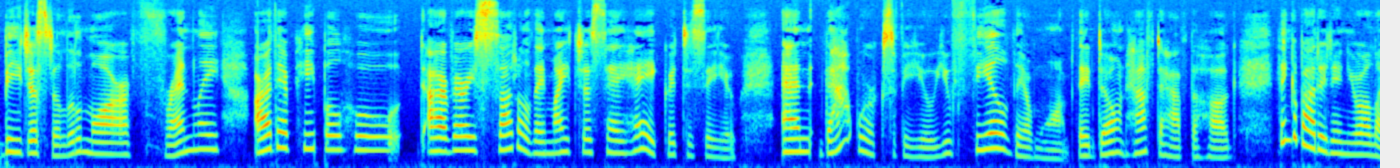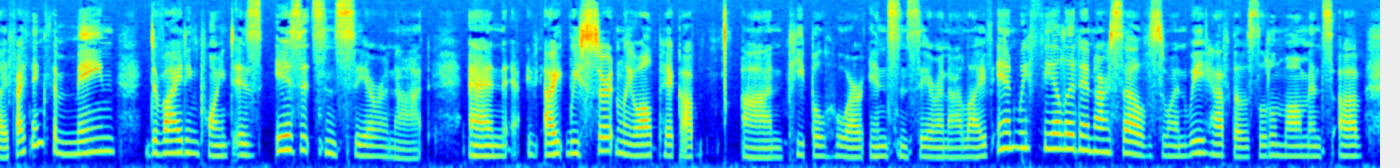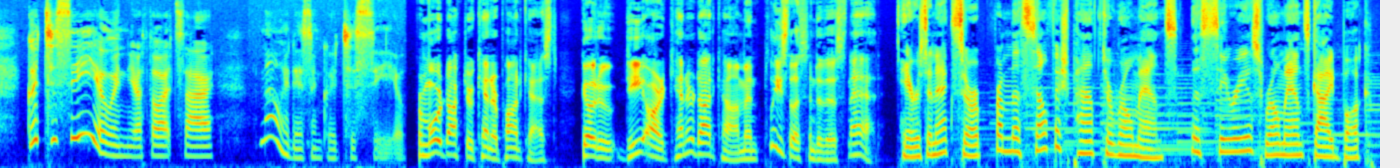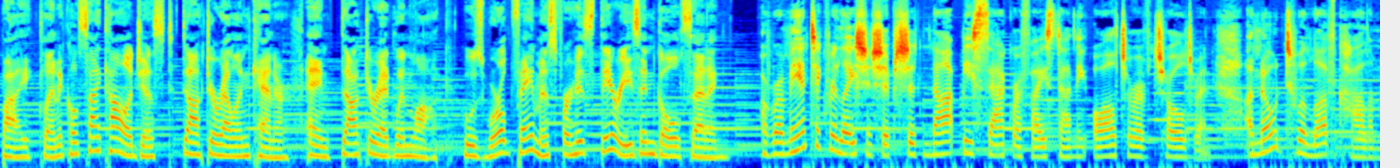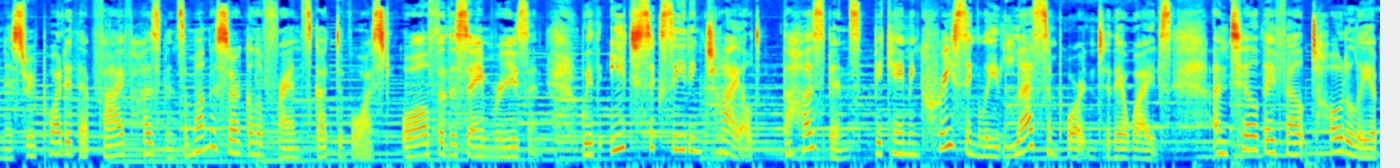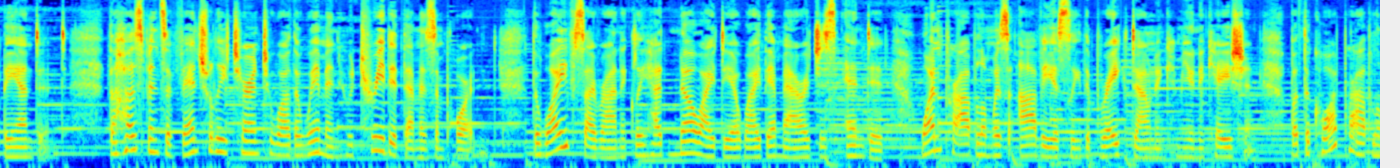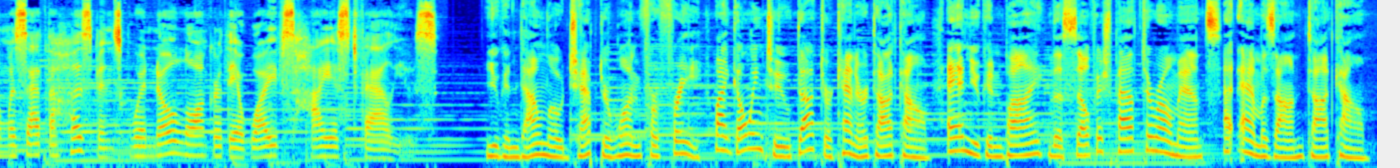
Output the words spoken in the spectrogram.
Be just a little more friendly. Are there people who are very subtle. They might just say, Hey, good to see you. And that works for you. You feel their warmth. They don't have to have the hug. Think about it in your life. I think the main dividing point is is it sincere or not? And I, we certainly all pick up on people who are insincere in our life, and we feel it in ourselves when we have those little moments of, good to see you, and your thoughts are, no, it isn't good to see you. For more Dr. Kenner podcast, go to drkenner.com and please listen to this ad. Here's an excerpt from The Selfish Path to Romance, the Serious Romance Guidebook by clinical psychologist Dr. Ellen Kenner and Dr. Edwin Locke, who's world famous for his theories in goal setting. A romantic relationship should not be sacrificed on the altar of children. A note to a love columnist reported that five husbands among a circle of friends got divorced, all for the same reason. With each succeeding child, the husbands became increasingly less important to their wives until they felt totally abandoned. The husbands eventually turned to other women who treated them as important. The wives, ironically, had no idea why their marriages ended. One problem was obviously the breakdown in communication, but the core problem was that the husbands were no longer their wives' highest values. You can download Chapter 1 for free by going to drkenner.com, and you can buy The Selfish Path to Romance at amazon.com.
